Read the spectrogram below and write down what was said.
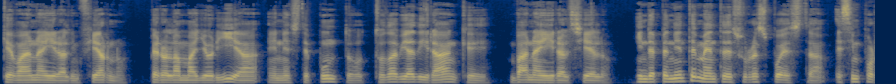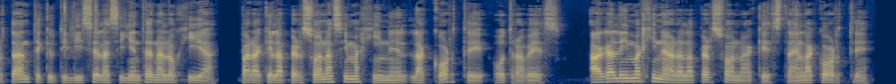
que van a ir al infierno, pero la mayoría en este punto todavía dirán que van a ir al cielo. Independientemente de su respuesta, es importante que utilice la siguiente analogía para que la persona se imagine la corte otra vez. Hágale imaginar a la persona que está en la corte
